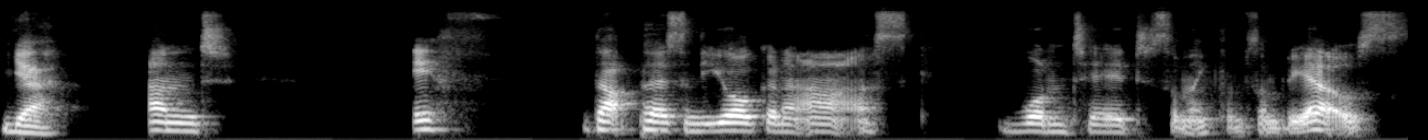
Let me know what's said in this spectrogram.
Yeah. And if that person that you're going to ask wanted something from somebody else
